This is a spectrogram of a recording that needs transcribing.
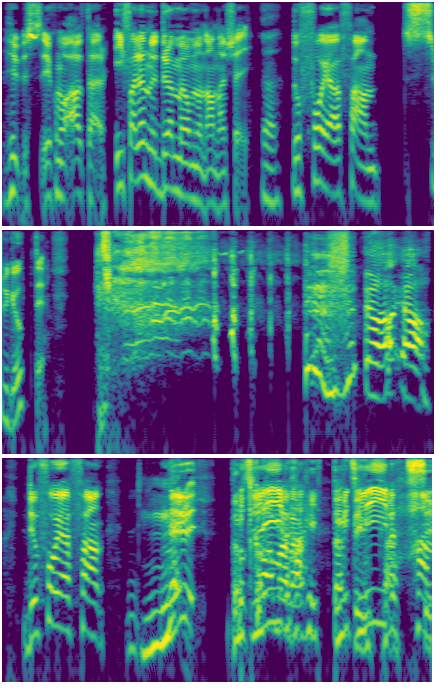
hus, jag kommer ha allt det här. Ifall jag nu drömmer om någon annan tjej, Ja. då får jag fan suga upp det. Ja, ja. Då får jag fan... Nej. Nu, Då mitt liv, ha mitt liv handlar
